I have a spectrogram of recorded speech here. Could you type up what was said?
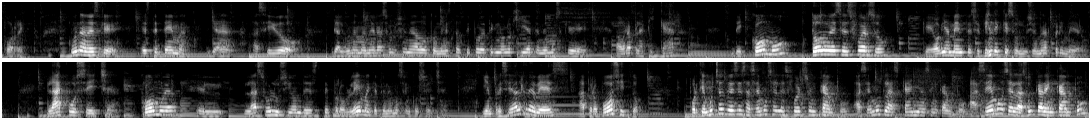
Correcto. Una vez que este tema ya ha sido de alguna manera solucionado con este tipo de tecnología, tenemos que ahora platicar de cómo todo ese esfuerzo, que obviamente se tiene que solucionar primero, la cosecha, como la solución de este problema que tenemos en cosecha. Y empecé al revés a propósito, porque muchas veces hacemos el esfuerzo en campo, hacemos las cañas en campo, hacemos el azúcar en campo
